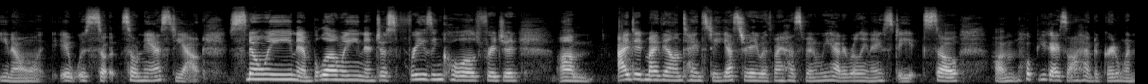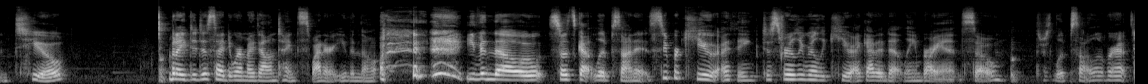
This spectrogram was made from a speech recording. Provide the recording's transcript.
you know, it was so, so nasty out. Snowing and blowing and just freezing cold, frigid. Um, I did my Valentine's Day yesterday with my husband. We had a really nice date. So um, hope you guys all had a good one too. But I did decide to wear my Valentine's sweater, even though, even though, so it's got lips on it. super cute, I think. Just really, really cute. I got it at Lane Bryant, so there's lips all over it.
